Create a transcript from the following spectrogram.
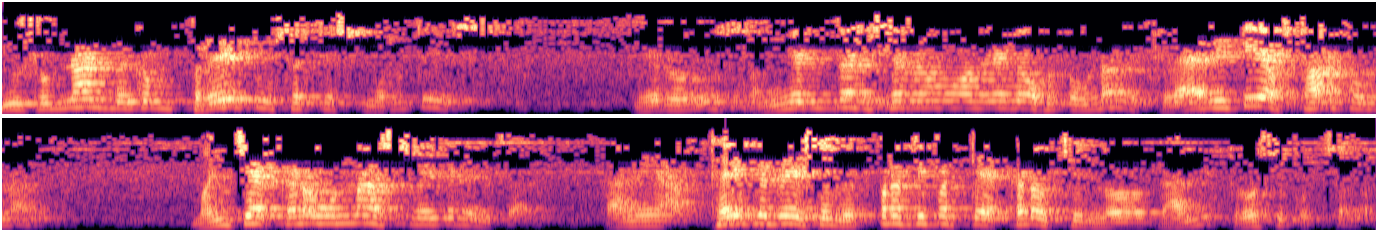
you should not become prey to such స్మృతి మీరు సమ్యక్ దర్శనం అనేది ఒకటి ఉండాలి. క్లారిటీ ఆఫ్ థాట్ ఉండాలి. మంచి ఎక్కడ ఉన్నా స్వీకరించాలి. కానీ అర్థైకదేశ విప్రతిపత్తి ఎక్కడ వచ్చిందో దాన్ని త్రోసిపుచ్చాలి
